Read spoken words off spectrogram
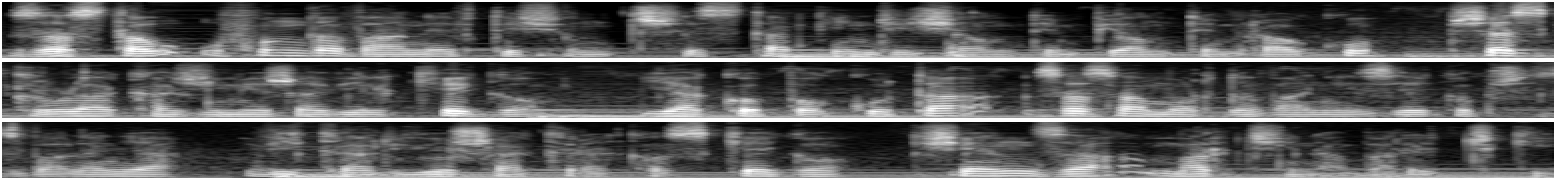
został ufundowany w 1355 roku przez króla Kazimierza Wielkiego jako pokuta za zamordowanie z jego przyzwolenia wikariusza krakowskiego księdza Marcina Baryczki.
